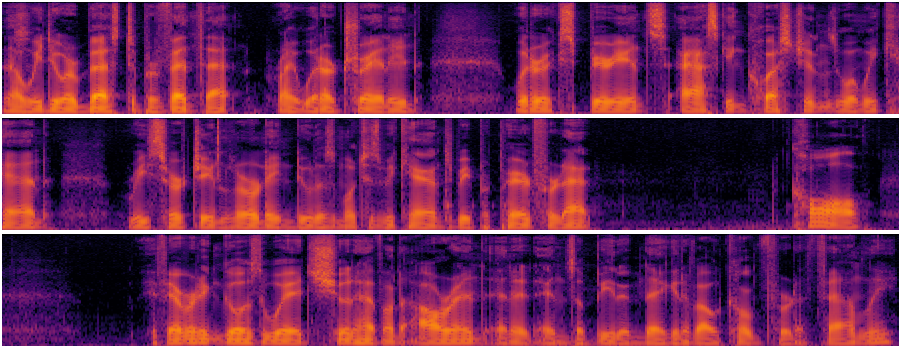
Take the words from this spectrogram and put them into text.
Now we do our best to prevent that right? With our training, with our experience, asking questions when we can, researching, learning, doing as much as we can to be prepared for that call. If everything goes the way it should have on our end and it ends up being a negative outcome for the family,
